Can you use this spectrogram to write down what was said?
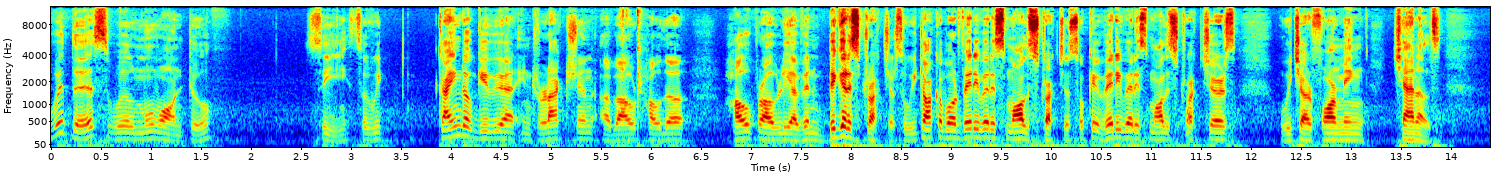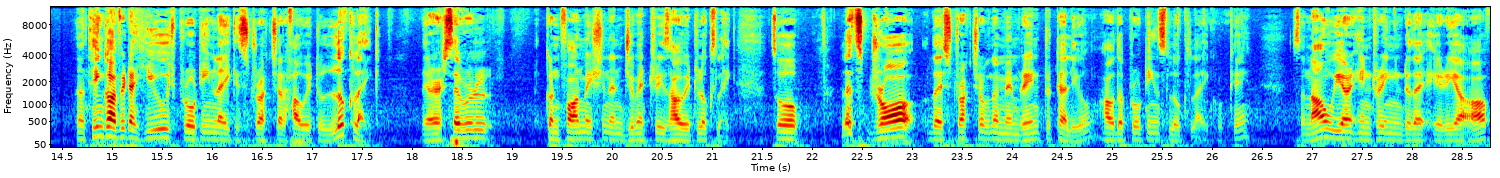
with this we will move on to see. So, we kind of give you an introduction about how the how probably even bigger structure. So, we talk about very very small structures, okay, very very small structures which are forming channels. Now, think of it a huge protein like structure how it will look like. There are several conformation and geometries how it looks like. So, let us draw the structure of the membrane to tell you how the proteins look like. Okay. So, now we are entering into the area of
